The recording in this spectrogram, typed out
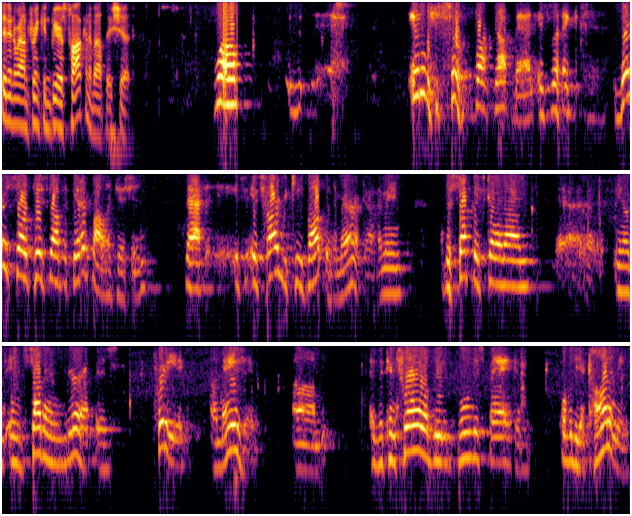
sitting around drinking beers talking about this shit? Well, Italy's so fucked up, man. It's like they're so pissed off at their politicians that it's it's hard to keep up with America. I mean, the stuff that's going on, uh, you know, in southern Europe is pretty amazing. Um, the control of the Bundesbank and over the economies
